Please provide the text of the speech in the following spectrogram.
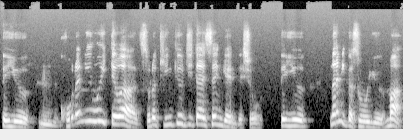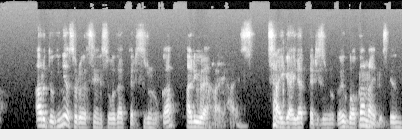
っていう、うん。これにおいては、それは緊急事態宣言でしょうっていう、何かそういう、まあ、ある時にはそれが戦争だったりするのか、あるいは災害だったりするのかよくわからないですけども、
